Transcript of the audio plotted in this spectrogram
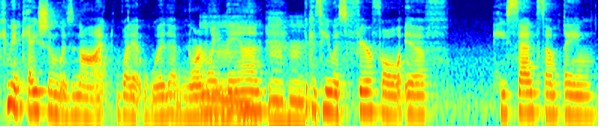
communication was not what it would have normally mm, been mm-hmm. because he was fearful if he said something,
